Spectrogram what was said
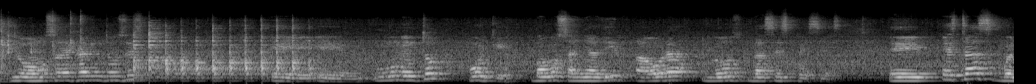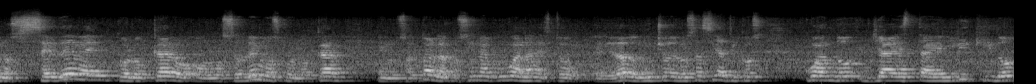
Aquí lo vamos a dejar entonces eh, eh, un momento porque vamos a añadir ahora los, las especias. Eh, estas, bueno, se deben colocar o, o lo solemos colocar en, sobre todo la cocina cubana, esto heredado mucho de los asiáticos, cuando ya está el líquido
